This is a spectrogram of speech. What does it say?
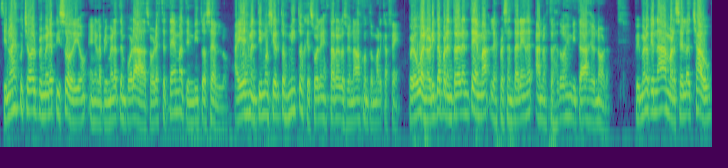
Si no has escuchado el primer episodio en la primera temporada sobre este tema, te invito a hacerlo. Ahí desmentimos ciertos mitos que suelen estar relacionados con tomar café. Pero bueno, ahorita para entrar en tema, les presentaré a nuestras dos invitadas de honor. Primero que nada, Marcela Chau,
